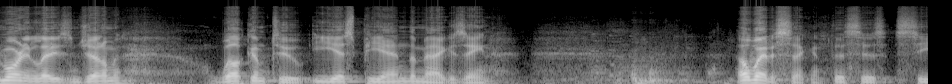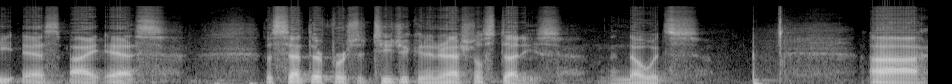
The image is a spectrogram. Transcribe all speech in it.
morning, ladies and gentlemen. Welcome to ESPN, the magazine. Oh, wait a second. This is CSIS, the Center for Strategic and International Studies. And no, it's... Uh,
